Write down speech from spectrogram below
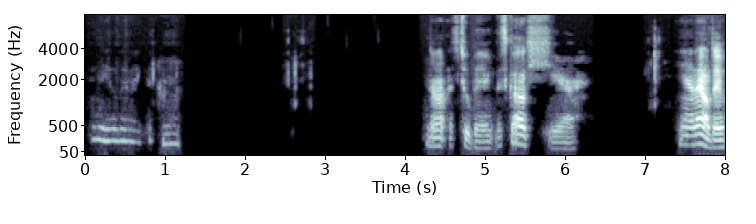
Hmm. No, that's too big. Let's go here. Yeah, that'll do.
